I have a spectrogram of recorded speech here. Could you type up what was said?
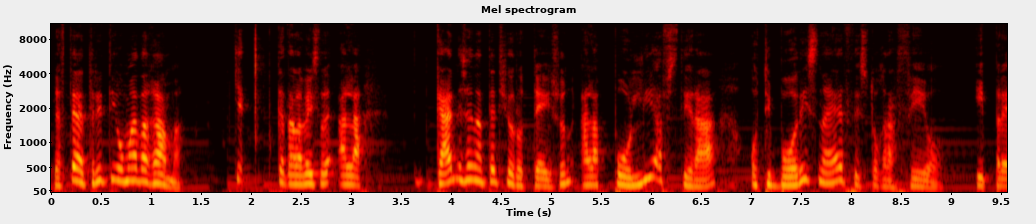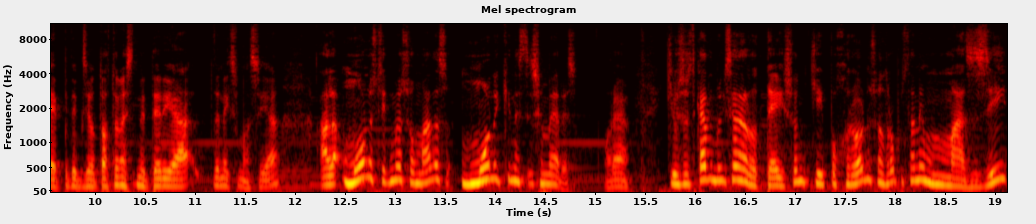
Δευτέρα, Τρίτη, η ομάδα Γ. Και καταλαβαίνετε, αλλά κάνεις ένα τέτοιο rotation, αλλά πολύ αυστηρά ότι μπορείς να έρθεις στο γραφείο ή πρέπει, δεν ξέρω, το αυτό είναι στην εταιρεία, δεν έχει σημασία. Αλλά μόνο στιγμές ομάδας, μόνο εκείνες τις ημέρες. Ωραία. Και ουσιαστικά δημιουργεί ένα rotation και υποχρεώνει τους ανθρώπους να είναι μαζί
